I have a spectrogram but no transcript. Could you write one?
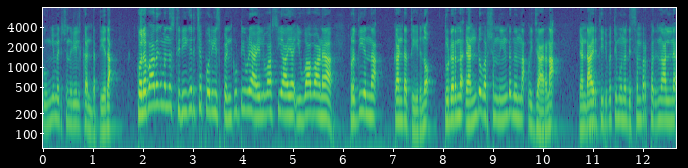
തൂങ്ങി മരിച്ച നിലയിൽ കണ്ടെത്തിയത്. കൊലപാതകമെന്ന് സ്ഥിരീകരിച്ച പോലീസ് പെൺകുട്ടിയുടെ അയൽവാസിയായ യുവാവാണ് പ്രതിയെന്ന് കണ്ടെത്തിയിരുന്നു. തുടർന്ന് രണ്ടു വർഷം നീണ്ടുനിന്ന വിചാരണ. രണ്ടായിരത്തി ഇരുപത്തിമൂന്ന് ഡിസംബർ പതിനാലിന്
